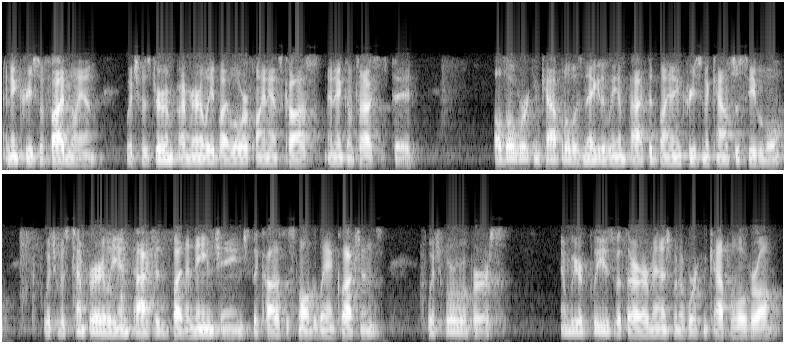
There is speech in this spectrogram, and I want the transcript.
an increase of 5 million, which was driven primarily by lower finance costs and income taxes paid. Although working capital was negatively impacted by an increase in accounts receivable, which was temporarily impacted by the name change that caused a small delay in collections, which will reverse, and we are pleased with our management of working capital overall.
